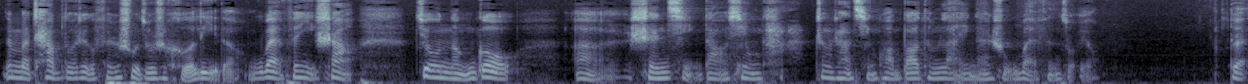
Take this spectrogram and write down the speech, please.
那么差不多这个分数就是合理的，五百分以上就能够呃申请到信用卡。正常情况，bottom line 应该是五百分左右。对，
